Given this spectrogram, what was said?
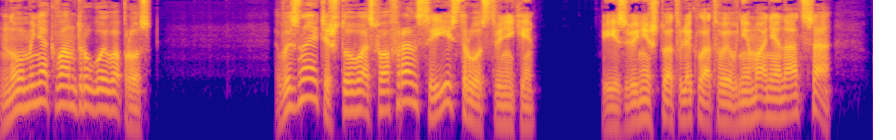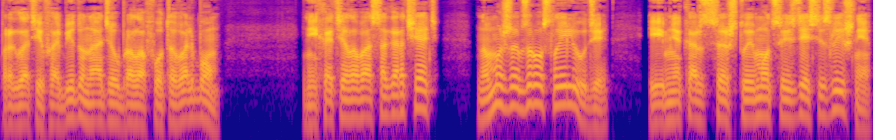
Но у меня к вам другой вопрос. Вы знаете, что у вас во Франции есть родственники? Извини, что отвлекла твое внимание на отца. Проглотив обиду, Надя убрала фото в альбом. Не хотела вас огорчать, но мы же взрослые люди, и мне кажется, что эмоции здесь излишни.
